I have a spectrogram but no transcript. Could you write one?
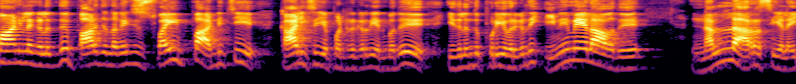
மாநிலங்களிலிருந்து பாரதிய ஜனதா கட்சி ஸ்வைப்பாக அடித்து காலி செய்யப்பட்டிருக்கிறது என்பது இதிலிருந்து புரிய வருகிறது. இனிமேலாவது நல்ல அரசியலை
